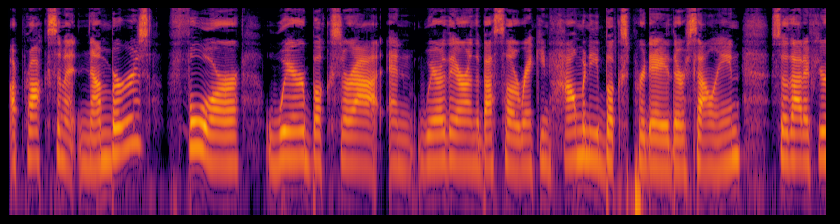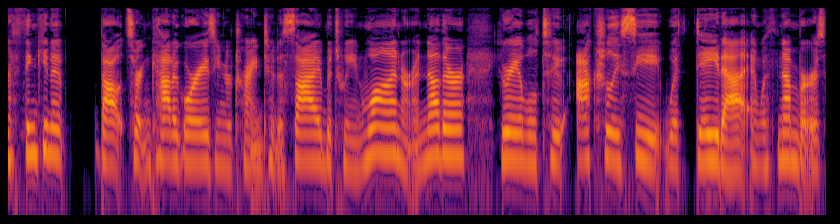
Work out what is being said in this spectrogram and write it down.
approximate numbers for where books are at and where they are in the bestseller ranking, how many books per day they're selling. So that if you're thinking about certain categories and you're trying to decide between one or another, you're able to actually see with data and with numbers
